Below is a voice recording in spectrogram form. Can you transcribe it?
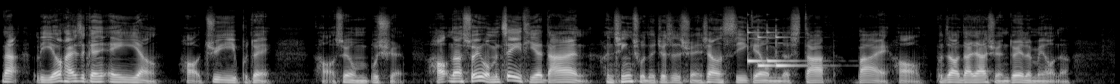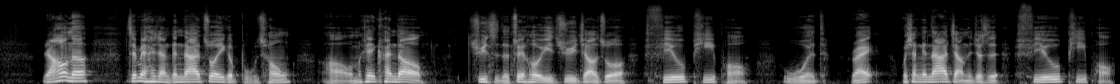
那理由还是跟 A 一样。好，句意不对，好，所以我们不选。好，那所以我们这一题的答案很清楚的，就是选项 C 给我们的 stop by。好，不知道大家选对了没有呢？然后呢，这边还想跟大家做一个补充。好，我们可以看到句子的最后一句叫做 few people would，right？我想跟大家讲的就是 few people。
